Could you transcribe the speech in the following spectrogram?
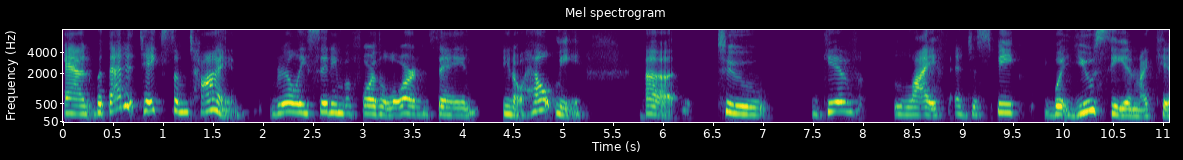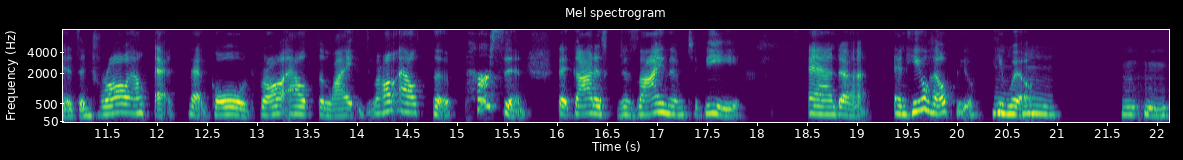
Yeah. And, but that it takes some time really sitting before the Lord and saying, you know, help me uh, to give life and to speak what you see in my kids and draw out that that gold draw out the light draw out the person that god has designed them to be and uh and he'll help you. He mm-hmm. will mm-hmm.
